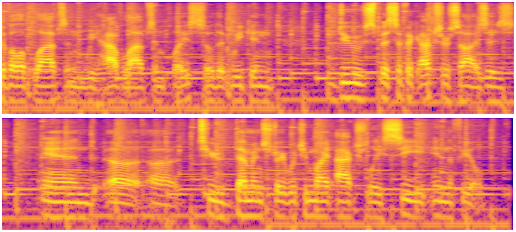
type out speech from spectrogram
develop labs and we have labs in place so that we can do specific exercises and uh, uh, to demonstrate what you might actually see in the field.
